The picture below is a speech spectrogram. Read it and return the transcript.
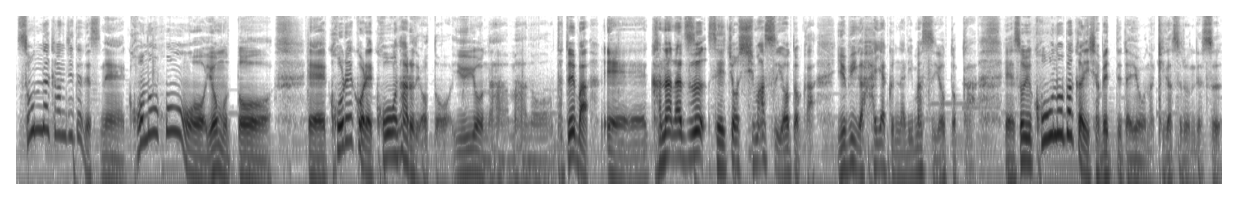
そんな感じでですね、この本を読むと、えー、これこれこうなるよというような、まあ、あの、例えば、えー、必ず成長しますよとか、指が速くなりますよとか、えそういう効能ばかり喋ってたような気がするんです。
